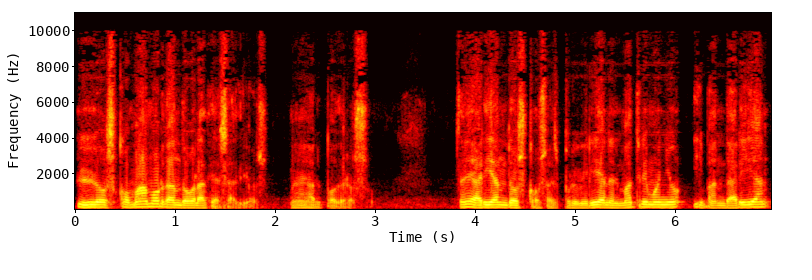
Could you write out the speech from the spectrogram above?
los comamos dando gracias a Dios, ¿eh? al poderoso. Harían dos cosas, prohibirían el matrimonio y mandarían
